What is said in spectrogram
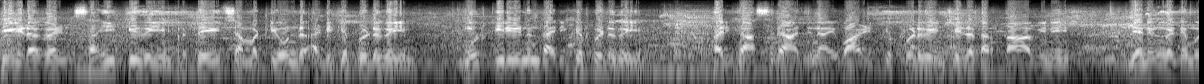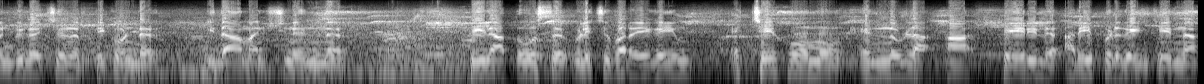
പീഡകൾ സഹിക്കുകയും പ്രത്യേകിച്ച് ചമ്മട്ടി കൊണ്ട് അടിക്കപ്പെടുകയും മുൾക്കിരീടം ധരിക്കപ്പെടുകയും പരിഹാസരാജനായി വാഴിക്കപ്പെടുകയും ചെയ്ത കർത്താവിനെ ജനങ്ങളുടെ മുൻപിൽ വെച്ച് നിർത്തിക്കൊണ്ട് ഇതാ മനുഷ്യനെന്ന് പീലാത്തോസ് വിളിച്ചു പറയുകയും എച്ച് എ ഹോമോ എന്നുള്ള ആ പേരിൽ അറിയപ്പെടുകയും ചെയ്യുന്ന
